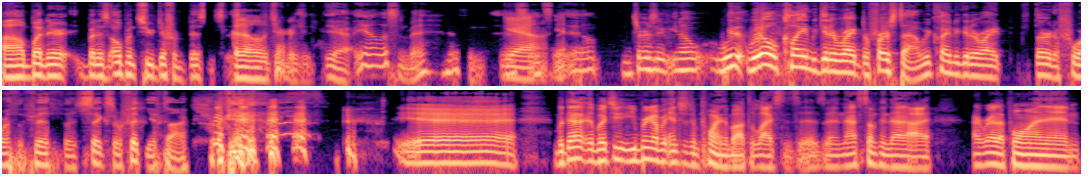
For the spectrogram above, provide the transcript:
Uh, but they're but it's open to different businesses. Good old Jersey. Yeah, yeah. Listen, man. Listen, it's- Yeah, it's, yeah. You know, Jersey. You know, we we don't claim to get it right the first time. We claim to get it right third or fourth or fifth or sixth or fiftieth time. Okay. yeah, but that but you, you bring up an interesting point about the licenses, and that's something that I I read up on, and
